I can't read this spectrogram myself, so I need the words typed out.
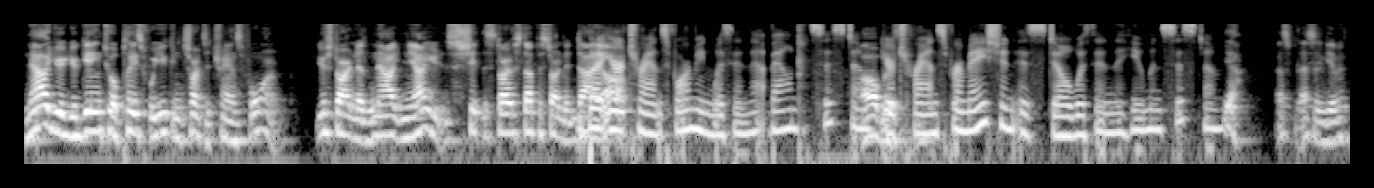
now you're you're getting to a place where you can start to transform. You're starting to now now you shit start stuff is starting to die but off. you're transforming within that bounded system. Oh, Your transformation is still within the human system. Yeah, that's that's a given.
